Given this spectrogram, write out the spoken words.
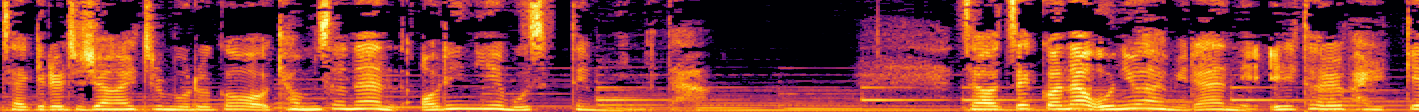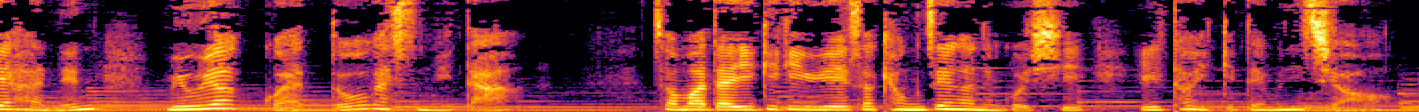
자기를 주장할 줄 모르고 겸손한 어린이의 모습 때문입니다. 자, 어쨌거나 온유함이란 일터를 밝게 하는 묘약과도 같습니다. 저마다 이기기 위해서 경쟁하는 곳이 일터있기 때문이죠.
